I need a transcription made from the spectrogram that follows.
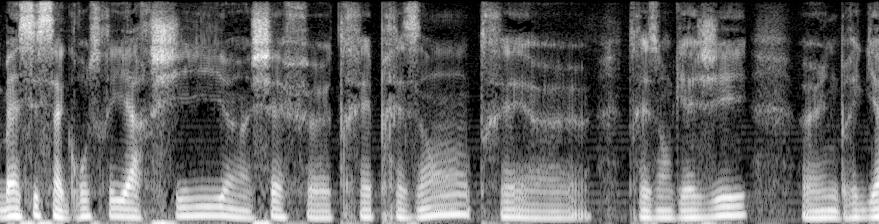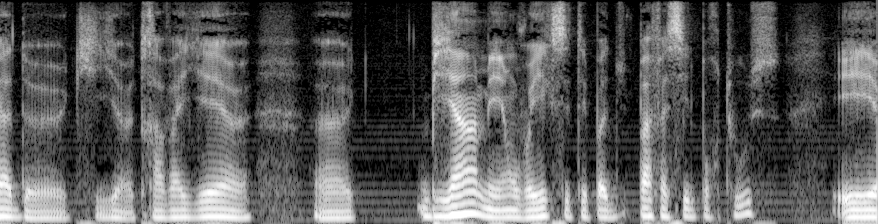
Ben, c'est sa grosse hiérarchie, un chef euh, très présent, très, euh, très engagé, euh, une brigade qui travaillait bien, mais on voyait que c'était pas, pas facile pour tous. Et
